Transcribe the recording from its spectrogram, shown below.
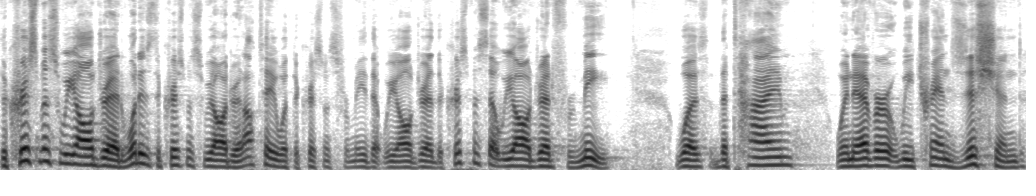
The Christmas we all dread. What is the Christmas we all dread? I'll tell you what the Christmas for me that we all dread. The Christmas that we all dread for me was the time whenever we transitioned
